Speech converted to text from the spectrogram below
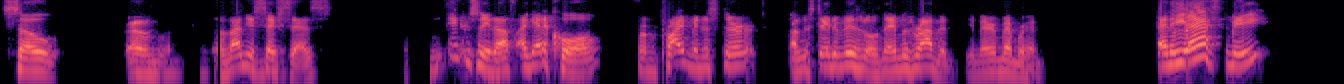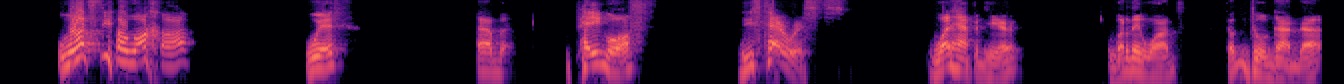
So, um, Avad Yosef says, interestingly enough, I get a call from Prime Minister of the State of Israel. His name is Rabin. You may remember him. And he asked me, what's the halacha with um, paying off these terrorists? What happened here? What do they want? Come to Uganda,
